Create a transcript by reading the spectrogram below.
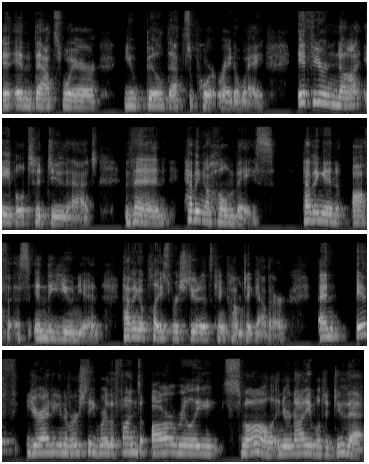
and, and that's where you build that support right away. If you're not able to do that then having a home base having an office in the union, having a place where students can come together. And if you're at a university where the funds are really small and you're not able to do that,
